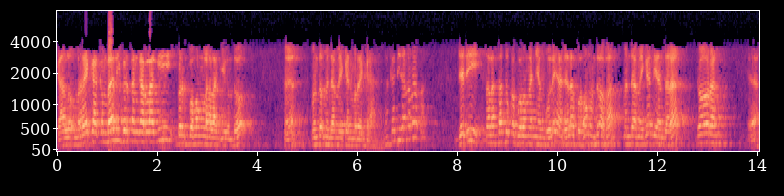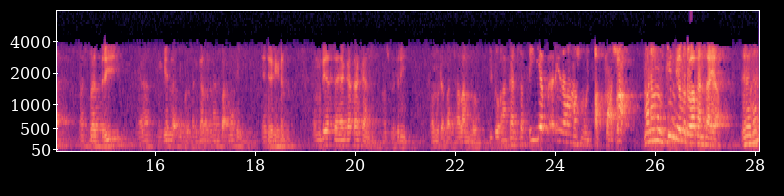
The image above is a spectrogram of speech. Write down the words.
Kalau mereka kembali bertengkar lagi, berbohonglah lagi untuk ya, untuk mendamaikan mereka. Maka tidak apa-apa. Jadi salah satu kebohongan yang boleh adalah bohong untuk apa? Mendamaikan di antara dua orang. Ya, Mas Badri ya, mungkin lagi bertengkar dengan Pak Muhid. Ya, jadi kan. Kemudian saya katakan, Mas Badri, kamu dapat salam loh, didoakan setiap hari sama Mas Muhid. Ah, masa? Mana mungkin dia mendoakan saya? Ya kan?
